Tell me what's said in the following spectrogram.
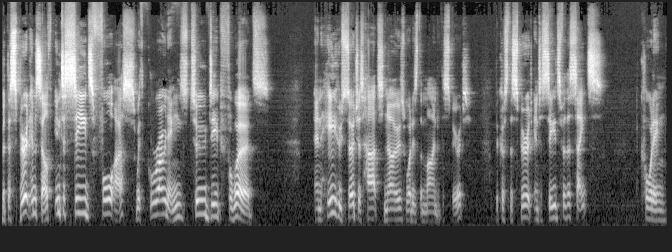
But the Spirit Himself intercedes for us with groanings too deep for words. And He who searches hearts knows what is the mind of the Spirit, because the Spirit intercedes for the saints according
